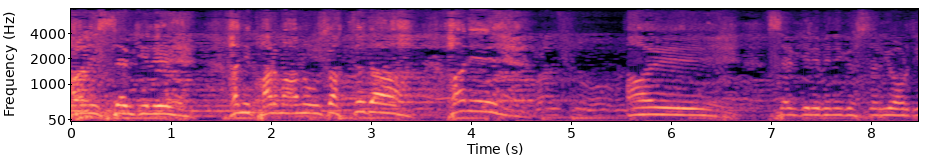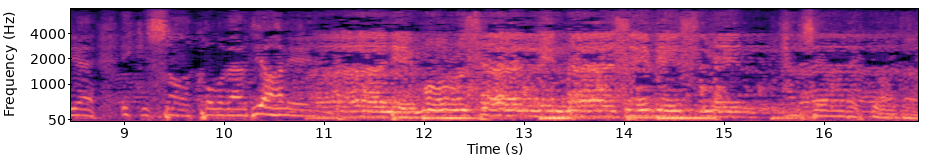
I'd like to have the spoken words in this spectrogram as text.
Hani sevgili, hani parmağını uzattı da, hani... Ay sevgili beni gösteriyor diye iki sağ kolu verdi ya hani. hani Ali Mursellin Her şeyini bekliyordu.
